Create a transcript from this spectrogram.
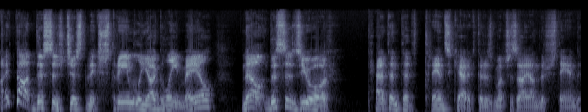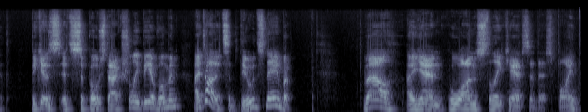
I thought this is just an extremely ugly male. Now, this is your patented trans character as much as I understand it. Because it's supposed to actually be a woman. I thought it's a dude's name, but well, again, who honestly cares at this point?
